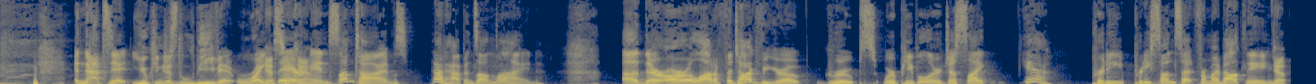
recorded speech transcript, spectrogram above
and that's it. You can just leave it right Yes, there. And sometimes that happens online. Uh, there are a lot of photography gro- groups where people are just like, yeah, pretty pretty sunset from my balcony. yep.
